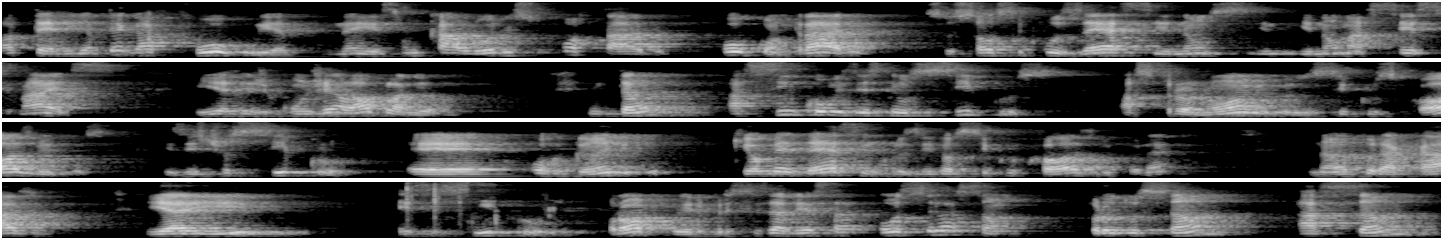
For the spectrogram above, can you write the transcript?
a Terra ia pegar fogo, ia, né, ia ser um calor insuportável. Ou contrário, se o Sol se pusesse e não, e não nascesse mais, ia congelar o planeta. Então, assim como existem os ciclos astronômicos, os ciclos cósmicos, existe o ciclo é, orgânico, que obedece, inclusive, ao ciclo cósmico, né? Não é por acaso. E aí, esse ciclo próprio, ele precisa ver essa oscilação, produção, ação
